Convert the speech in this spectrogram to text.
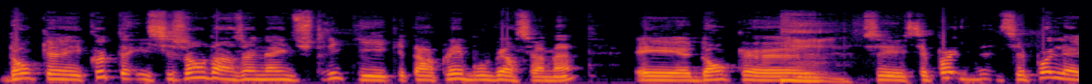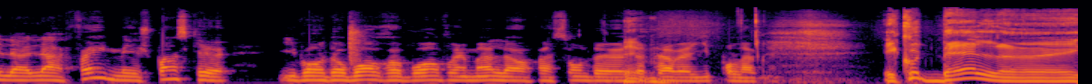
donc, écoute, ils sont dans une industrie qui, qui, est en plein bouleversement. Et donc, hmm. c'est pas c'est pas la, la, fin, mais je pense que ils vont devoir revoir vraiment leur façon de, de ben, travailler pour l'avenir. Écoute, Belle, euh,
